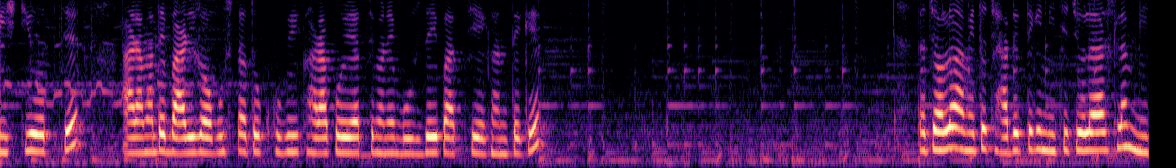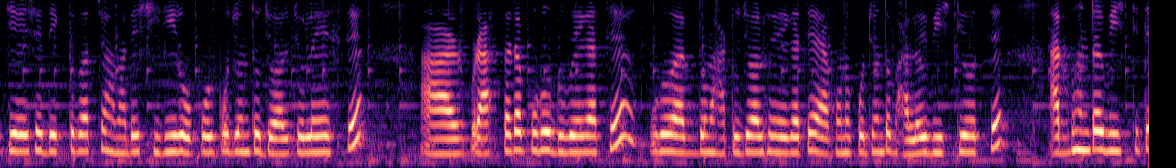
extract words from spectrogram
বৃষ্টি হচ্ছে। আর আমাদের বাড়ির অবস্থা তো খুবই খারাপ হয়ে যাচ্ছে মানে বুঝতেই পারছি এখান থেকে। তা চলো, আমি তো ছাদের থেকে নিচে চলে আসলাম। নিচে এসে দেখতে পাচ্ছ আমাদের সিঁড়ির ওপর পর্যন্ত জল চলে এসছে। আর রাস্তাটা পুরো ডুবে গেছে, পুরো একদম হাঁটু জল হয়ে গেছে। এখনও পর্যন্ত ভালোই বৃষ্টি হচ্ছে। আধ ঘণ্টার বৃষ্টিতে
